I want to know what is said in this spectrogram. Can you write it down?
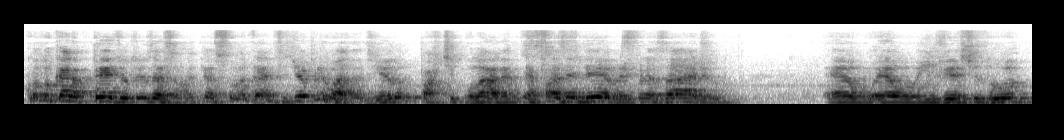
Quando o cara pede autorização, é pessoa da iniciativa privada, dinheiro particular, né? é fazendeiro, é empresário, é o, é o investidor,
